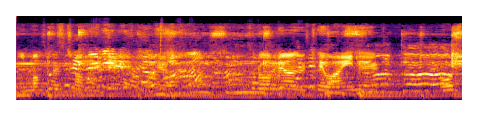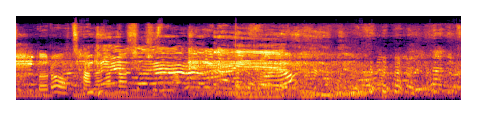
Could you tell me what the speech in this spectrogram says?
28,000원. 그러면 이렇게 와인을 먹을 수 있도록 잔을 한 잔씩 주세요.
